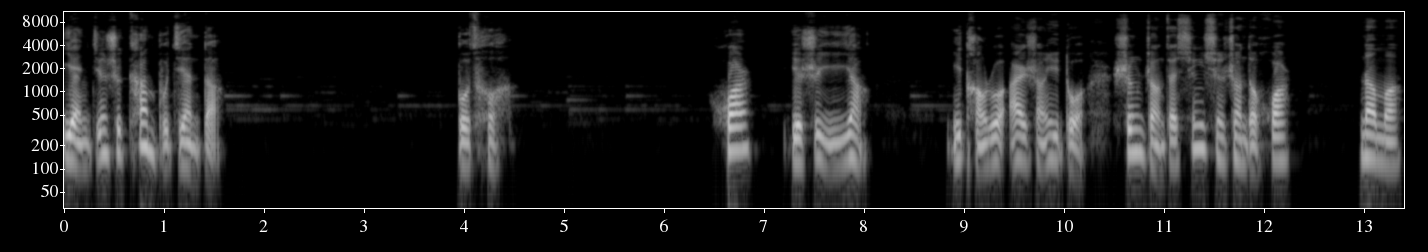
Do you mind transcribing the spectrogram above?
眼睛是看不见的。不错，花儿也是一样。你倘若爱上一朵生长在星星上的花，那么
